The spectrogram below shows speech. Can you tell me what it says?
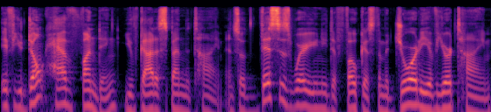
if you don't have funding, you've got to spend the time. And so this is where you need to focus the majority of your time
